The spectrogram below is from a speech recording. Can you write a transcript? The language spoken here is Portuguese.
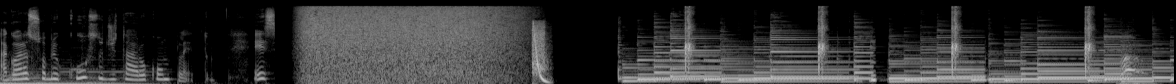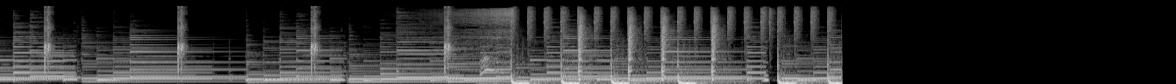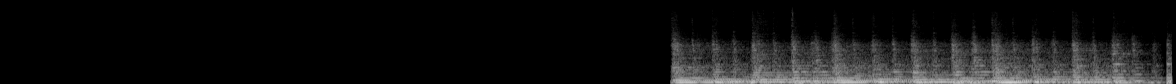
Agora sobre o curso de tarot completo. Esse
